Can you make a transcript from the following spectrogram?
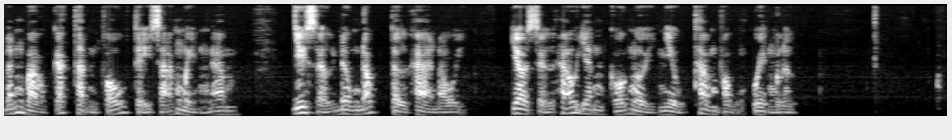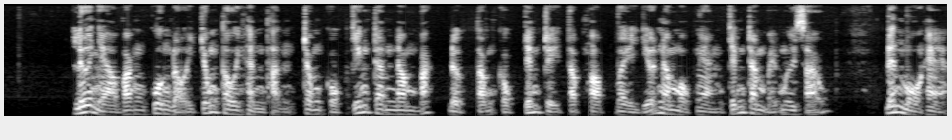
đánh vào các thành phố thị xã miền Nam dưới sự đông đốc từ Hà Nội do sự háo danh của người nhiều tham vọng quyền lực. Lứa nhà văn quân đội chúng tôi hình thành trong cuộc chiến tranh Nam Bắc được Tổng cục Chính trị tập hợp về giữa năm 1976 đến mùa hè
